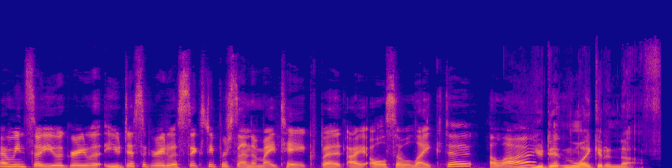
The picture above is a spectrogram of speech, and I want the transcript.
I mean, so you agreed with you disagreed with sixty percent of my take, but I also liked it a lot. You didn't like it enough.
